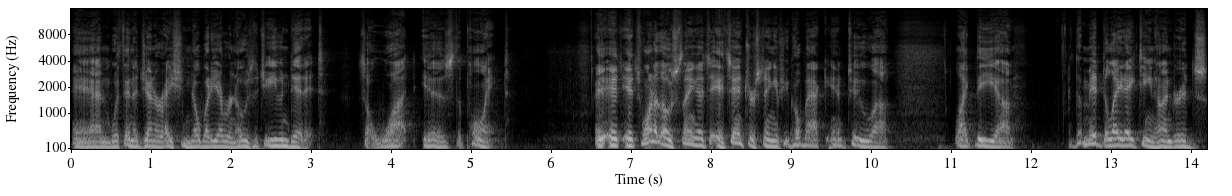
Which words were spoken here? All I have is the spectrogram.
And within a generation, nobody ever knows that you even did it. So, what is the point? It, it's one of those things. It's, it's interesting if you go back into uh, like the uh, the mid to late 1800s,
